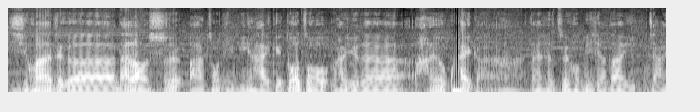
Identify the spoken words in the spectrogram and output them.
喜欢这个男老师啊，中景明海给夺走，他觉得很有快感啊。但是最后没想到假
